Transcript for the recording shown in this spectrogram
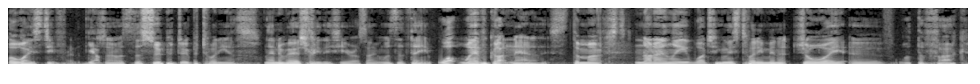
always different. Yep. So it's the super duper 20th anniversary this year or something was the theme. What we've gotten out of this the most, not only watching this 20 minute joy of what the fuck,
